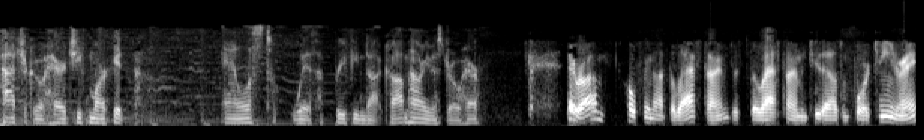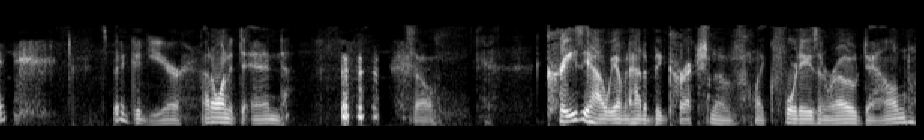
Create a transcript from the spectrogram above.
Patrick O'Hare, Chief Market Analyst with Briefing.com. How are you, Mr. O'Hare? Hey, Rob. Hopefully not the last time, just the last time in 2014, right? It's been a good year. I don't want it to end. so crazy how we haven't had a big correction of like four days in a row down.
